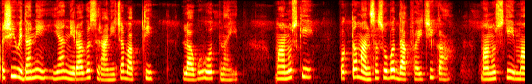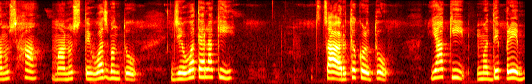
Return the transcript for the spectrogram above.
अशी विधाने या निरागस राणीच्या बाबतीत लागू होत नाहीत. माणुसकी फक्त माणसासोबत दाखवायची का? माणुसकी माणूस हा माणूस तेव्हाच बनतो जेव्हा त्याला की चा अर्थ कळतो. या की मध्ये प्रेम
